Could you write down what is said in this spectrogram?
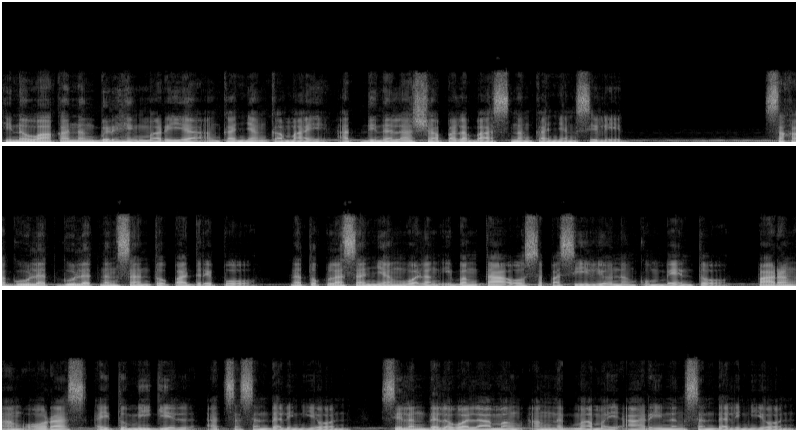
Hinawakan ng Birheng Maria ang kanyang kamay at dinala siya palabas ng kanyang silid. Sa kagulat-gulat ng Santo Padre po, natuklasan niyang walang ibang tao sa pasilyo ng kumbento, parang ang oras ay tumigil at sa sandaling iyon, silang dalawa lamang ang nagmamay-ari ng sandaling iyon.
